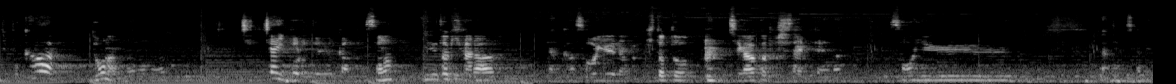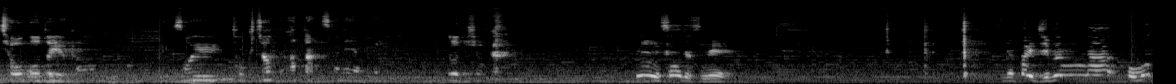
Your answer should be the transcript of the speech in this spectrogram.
で僕はどうなんだろうな。ちっちゃい頃というか、そういう時から、なんかそういうなんか人と 違うことしたいみたいな、そういう、なんていうんですかね、兆候というか、そういう特徴ってあったんですかね、やっぱり。どうでしょうか？うん、そうですね。やっぱり自分が思っ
